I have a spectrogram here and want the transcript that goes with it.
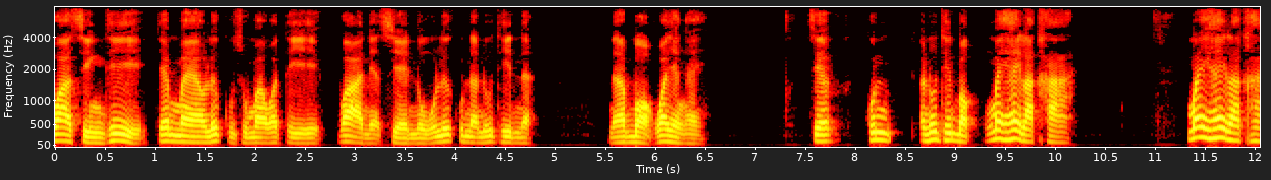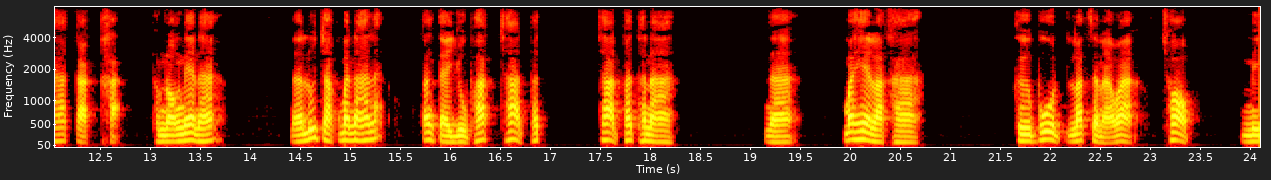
ว่าสิ่งที่เจ๊แมวหรือกุสุมาวตีว่าเนี่ยเสียหนูหรือคุณอนุทินนะนะบอกว่ายังไง เสียคุณอนุทินบอกไม่ให้ราคา ไม่ให้ราคากักขะทำนองเนี้ยนะนะรู้จักมานานแล้วตั้งแต่อยู่พักชาติชาติพัฒนานะ ไม่ให้ราคา คือพูดลักษณะว่าชอบมี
